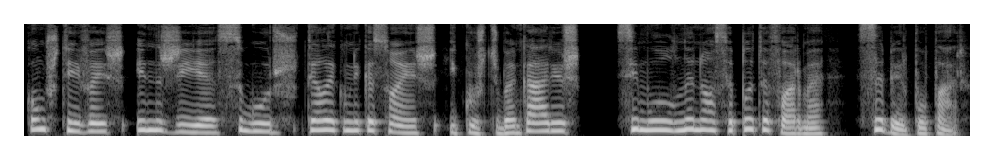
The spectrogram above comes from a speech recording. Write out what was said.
combustíveis, energia, seguros, telecomunicações e custos bancários simule na nossa plataforma Saber Poupar.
